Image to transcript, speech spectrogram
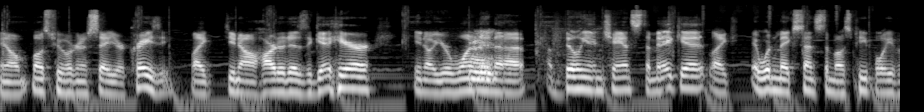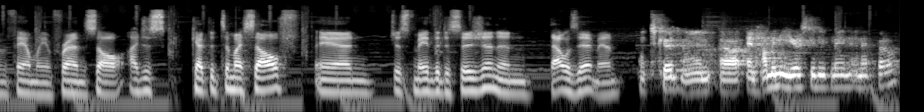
you know, most people are going to say you're crazy. Like, do you know how hard it is to get here? You know, you're one right. in a, a, billion chance to make it. Like, it wouldn't make sense to most people, even family and friends. So I just kept it to myself and just made the decision, and that was it, man. That's good, man. Uh, and how many years did you play in NFL?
